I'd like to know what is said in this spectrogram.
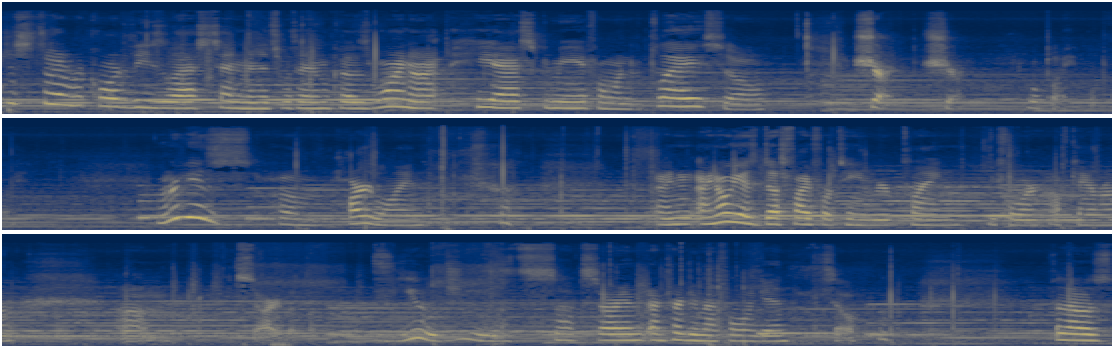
Just to record these last 10 minutes with him, because why not? He asked me if I wanted to play, so sure, sure. We'll play, wonder if he has um, Hardline. I, I know he has Dust 514, we were playing before off camera. Um, sorry about that view. Jeez, it sucks. Sorry, I'm, I'm charging my phone again. So, so I was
